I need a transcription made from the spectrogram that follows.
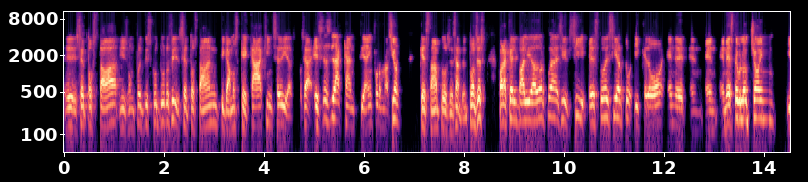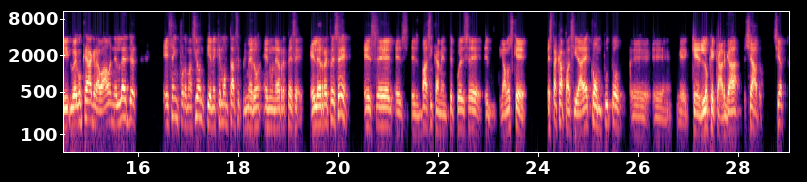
eh, se tostaba, y son pues discos duros, se tostaban, digamos que cada 15 días. O sea, esa es la cantidad de información que estaban procesando. Entonces, para que el validador pueda decir, sí, esto es cierto y quedó en, en, en, este blockchain y luego queda grabado en el ledger, esa información tiene que montarse primero en un RPC. El RPC es, es, es básicamente, pues, eh, digamos que esta capacidad de cómputo eh, eh, eh, que es lo que carga Shadow, ¿cierto?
